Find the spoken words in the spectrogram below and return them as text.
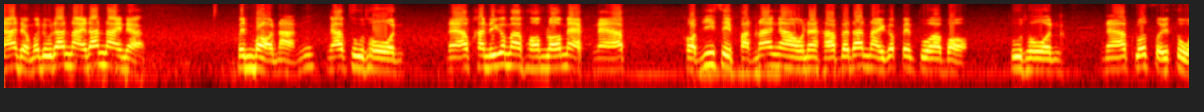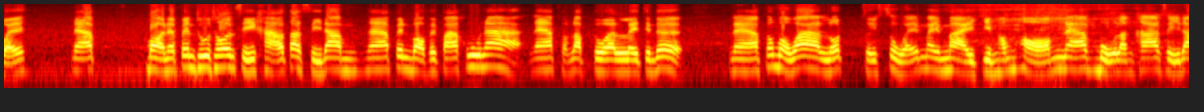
นะ เดี๋ยวมาดูด้านในด้านในเนี่ย เป็นเบาะหนังนะครับทูโทนนะครับคันนี้ก็มาพร้อมล้อแม็กนะครับ ขอบ 20 ปัดหน้าเงานะครับ และด้านในก็เป็นตัวเบาะทูโทนนะครับรถสวยๆนะครับเบาะเนี่ยเป็นทูโทนสีขาวตัดสีดำนะครับเป็นเบาะไฟฟ้าคู่หน้านะครับสำหรับตัว Legender นะครับต้องบอกว่ารถสวยๆ ใหม่ๆกลิ่นหอมๆนะครับบุหลังคาสีด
